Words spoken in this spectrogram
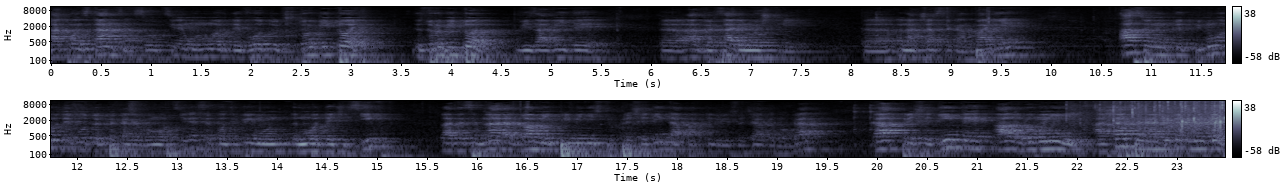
la Constanța să obținem un număr de voturi zdrobitori, zdrobitor vis-a-vis de uh, adversarii noștri uh, în această campanie, astfel încât prin numărul de voturi pe care le vom obține să contribuim în, în mod decisiv la desemnarea doamnei prim-ministru, președinte a Partidului Social Democrat, ca președinte al României. Așa să ne ajute Dumnezeu.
